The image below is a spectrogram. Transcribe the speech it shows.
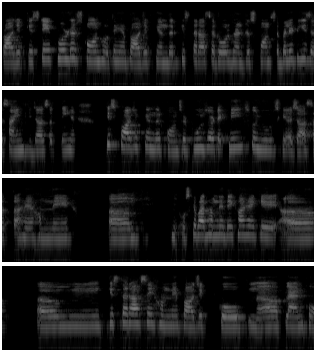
प्रोजेक्ट के स्टेक होल्डर्स कौन होते हैं प्रोजेक्ट के अंदर किस तरह से रोल्स एंड रिस्पॉन्सिबिलिटीज असाइन की जा सकती हैं किस प्रोजेक्ट के अंदर कौन से टूल्स और टेक्निक्स को यूज़ किया जा सकता है। हमने uh, उसके बाद हमने देखा है कि uh, किस तरह से हमने प्रोजेक्ट को प्लान को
